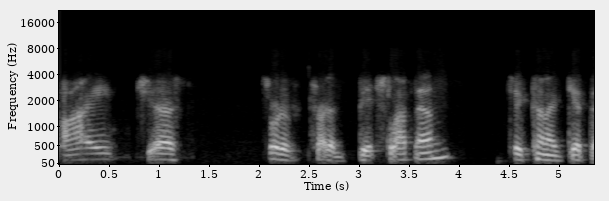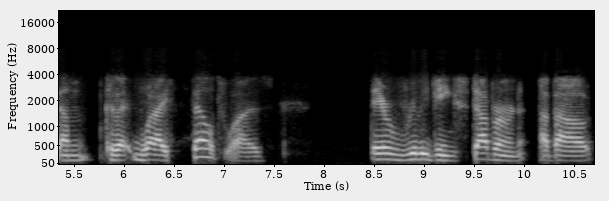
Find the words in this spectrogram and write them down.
I just sort of try to bitch slap them to kind of get them, because what I felt was they were really being stubborn about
